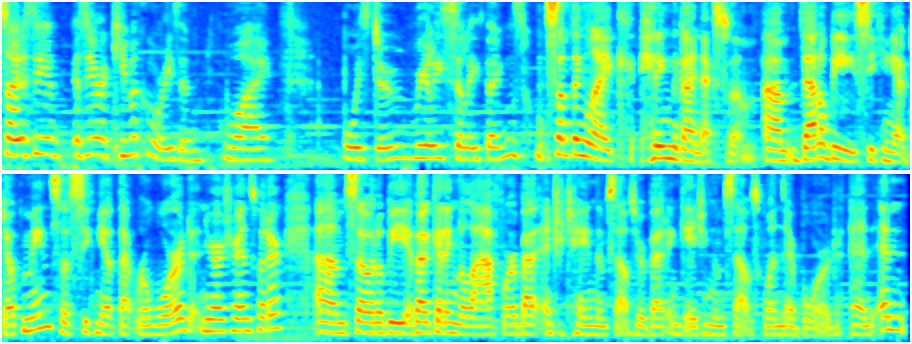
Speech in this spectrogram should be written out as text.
So is there is there a chemical reason why boys do really silly things? Something like hitting the guy next to them. Um, that'll be seeking out dopamine, so seeking out that reward neurotransmitter. Um, so it'll be about getting the laugh or about entertaining themselves or about engaging themselves when they're bored. And, and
